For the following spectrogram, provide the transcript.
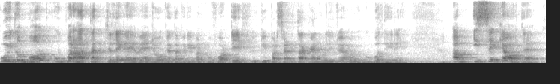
कोई तो बहुत ऊपर हाथ तक चले गए हुए हैं, जो कि तकरीबन को फोर्टी फिफ्टी परसेंट तक एनुअली जो है वो लोगों को दे रहे हैं। अब इससे क्या होता है?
